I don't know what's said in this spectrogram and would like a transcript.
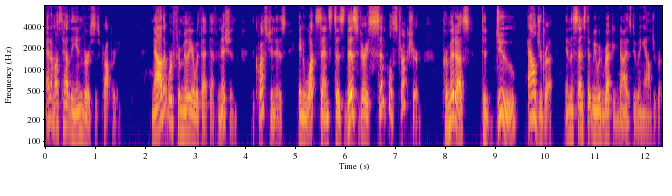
and it must have the inverses property. Now that we're familiar with that definition, the question is, in what sense does this very simple structure permit us to do algebra in the sense that we would recognize doing algebra?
